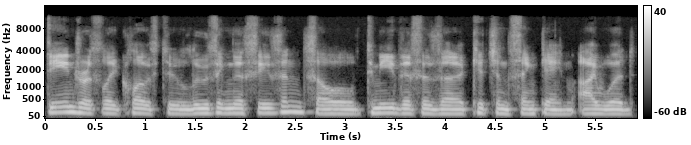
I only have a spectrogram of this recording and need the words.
dangerously close to losing this season. So to me, this is a kitchen sink game. I would,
